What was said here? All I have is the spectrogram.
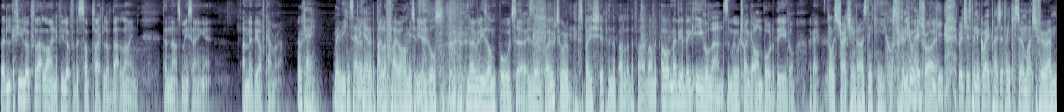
But if you look for that line, if you look for the subtitle of that line, then that's me saying it, and maybe off camera. Okay, maybe you can say it again at the Battle of Five Armies with Yeah. the Eagles. Nobody's on board, sir. Is there a boat or a spaceship in the Battle of the Five Armies? Oh, maybe a big eagle lands, and we will try and get on board with the eagle. Okay. I was stretching, but I was thinking Eagles. anyway, Try. Rich, it's been a great pleasure. Thank you so much for um,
